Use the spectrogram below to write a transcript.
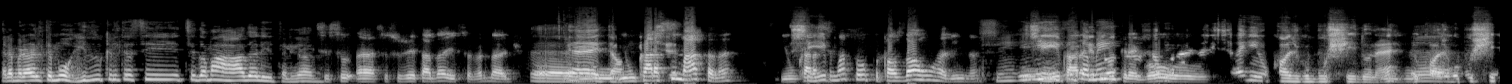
era melhor ele ter morrido do que ele ter se, sido amarrado ali, tá ligado? Se, su é, se sujeitado a isso, é verdade. É, é então. E um cara se mata, né? E um Sim. cara se matou por causa da honra ali, né? Sim, e, Sim, o cara também entregou. Eles seguem o código Bushido, né? É. O código Bushido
